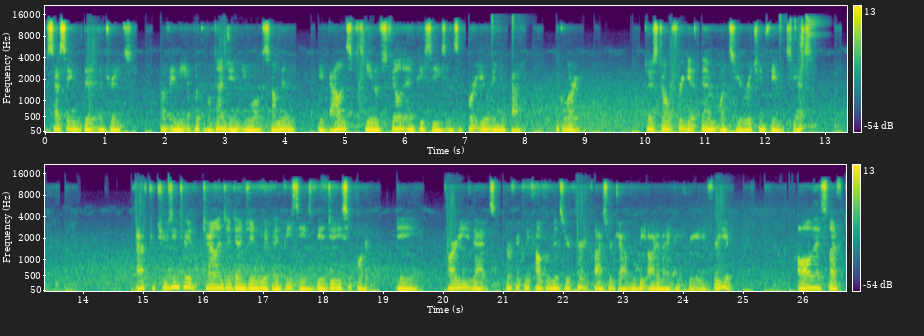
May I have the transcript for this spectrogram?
assessing the entrance of any applicable dungeon, you will summon a balanced team of skilled NPCs and support you in your path to glory. Just don't forget them once you're rich and famous, yes? After choosing to challenge a dungeon with NPCs via duty support, a party that perfectly complements your current class or job will be automatically created for you. All that's left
